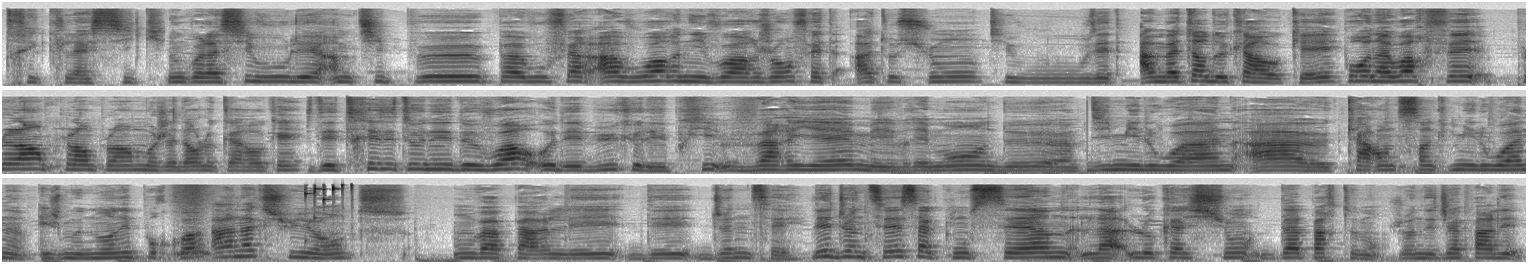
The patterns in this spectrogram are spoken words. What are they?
très classiques. Donc voilà, si vous voulez un petit peu pas vous faire avoir niveau argent, faites attention si vous êtes amateur de karaoké. Pour en avoir fait plein, plein, plein, moi j'adore le karaoké. J'étais très étonnée de voir au début que les prix variaient, mais vraiment de 10 euh, 000 won à 45 euh, 000 won. Et je me demandais pourquoi. Arnaque suivante, on va parler des Jonsei. Les Jonsei, ça concerne la location d'appartements. J'en ai déjà parlé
